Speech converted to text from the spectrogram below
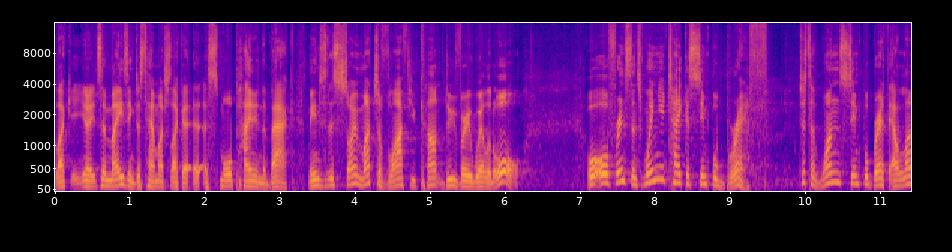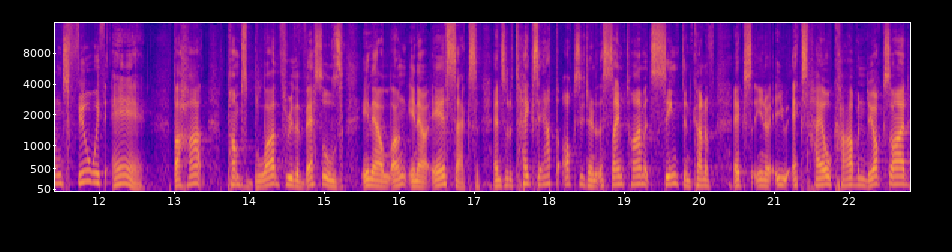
Like, you know, it's amazing just how much like a, a small pain in the back means there's so much of life you can't do very well at all. Or, or for instance, when you take a simple breath, just a one simple breath, our lungs fill with air. The heart pumps blood through the vessels in our lung, in our air sacs, and sort of takes out the oxygen. At the same time, it's synced and kind of, ex, you know, you exhale carbon dioxide,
